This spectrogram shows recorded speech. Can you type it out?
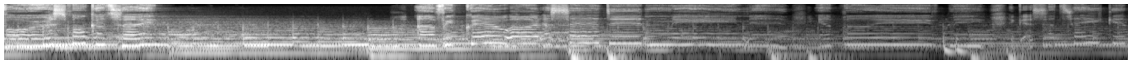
for a smoke outside. I regret what I said, didn't mean it. Yeah, believe me. I guess I take it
